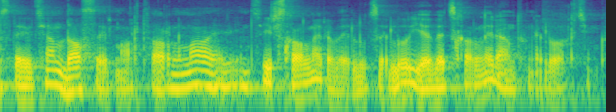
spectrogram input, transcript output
ըստ էության դասեր մարդ առնում է ինձ իր սխալները վերլուծելու եւ այդ սխալները ընդունելու արդյունք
